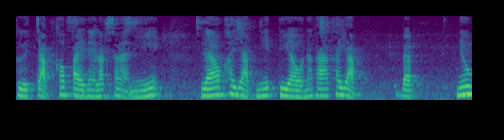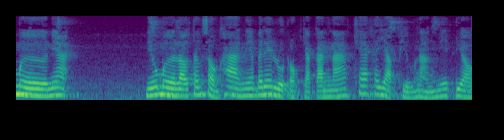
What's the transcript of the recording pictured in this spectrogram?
คือจับเข้าไปในลักษณะนี้ แล้วขยับนิดเดียวนะคะ ขยับ แบบนิ้วมือเนี่ยนิ้วมือเราทั้งสองข้างเนี่ยไม่ได้หลุดออกจากกันนะ แค่ขยับผิวหนังนิดเดียว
